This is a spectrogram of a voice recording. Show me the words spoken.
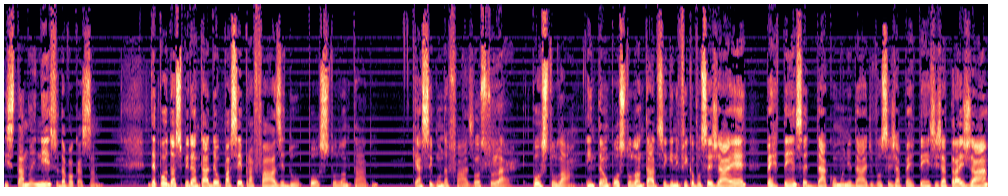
Está no início da vocação. Depois do aspirantado, eu passei para a fase do postulantado, que é a segunda fase Postular. postular. Então, postulantado significa você já é pertença da comunidade, você já pertence, já traz já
